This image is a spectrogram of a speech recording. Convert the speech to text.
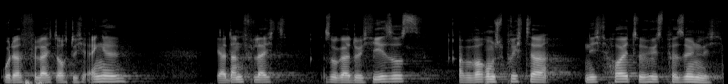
oder vielleicht auch durch Engel, ja dann vielleicht sogar durch Jesus. Aber warum spricht er nicht heute höchstpersönlich?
